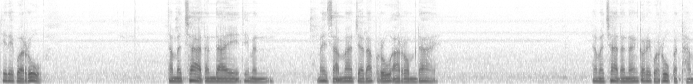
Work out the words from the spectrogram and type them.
ที่เรียกว่ารูป ธรรมชาติอันใดที่มันไม่สามารถจะรับรู้อารมณ์ได้ ธรรมชาติอันนั้นก็เรียกว่ารูปธรรม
